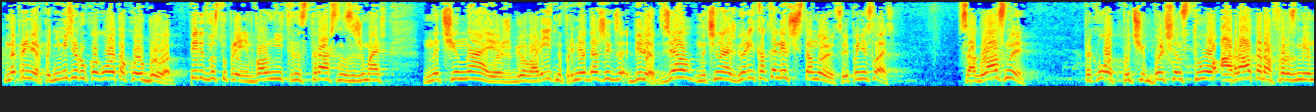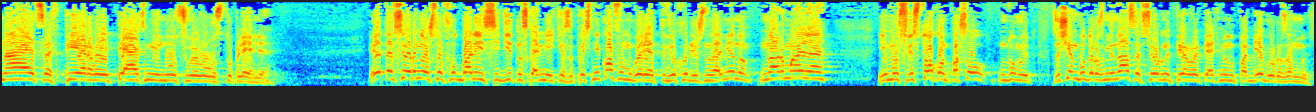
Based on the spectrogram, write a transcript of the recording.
Например, поднимите руку, у кого такое было. Перед выступлением волнительно, страшно зажимаешь, начинаешь говорить, например, даже билет взял, начинаешь говорить, как-то легче становится, и понеслась. Согласны? Так вот, большинство ораторов разминается в первые пять минут своего выступления. Это все равно, что футболист сидит на скамейке запасников, ему говорят, ты выходишь на замену, нормально. Ему свисток, он пошел, думает, зачем буду разминаться, все равно первые пять минут побегу разомнусь.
